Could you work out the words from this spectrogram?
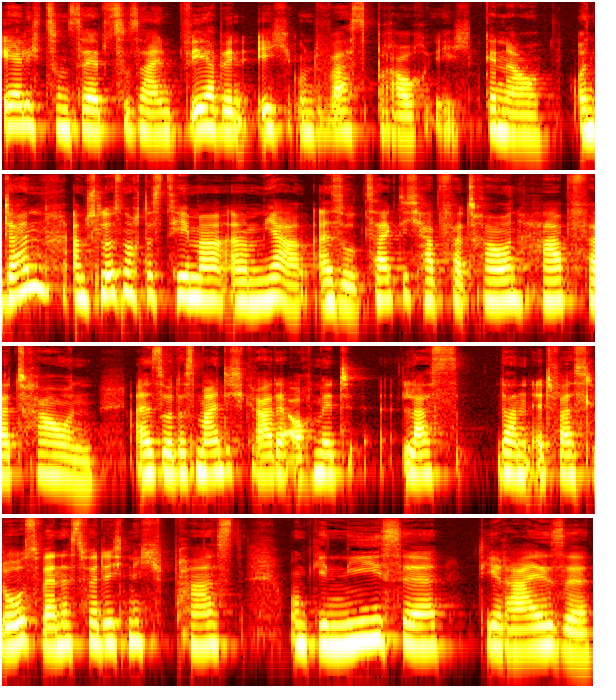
ehrlich zu uns selbst zu sein. Wer bin ich und was brauche ich? Genau. Und dann am Schluss noch das Thema, ähm, ja, also zeig dich, hab Vertrauen, hab Vertrauen. Also das meinte ich gerade auch mit, lass dann etwas los, wenn es für dich nicht passt und genieße die Reise.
